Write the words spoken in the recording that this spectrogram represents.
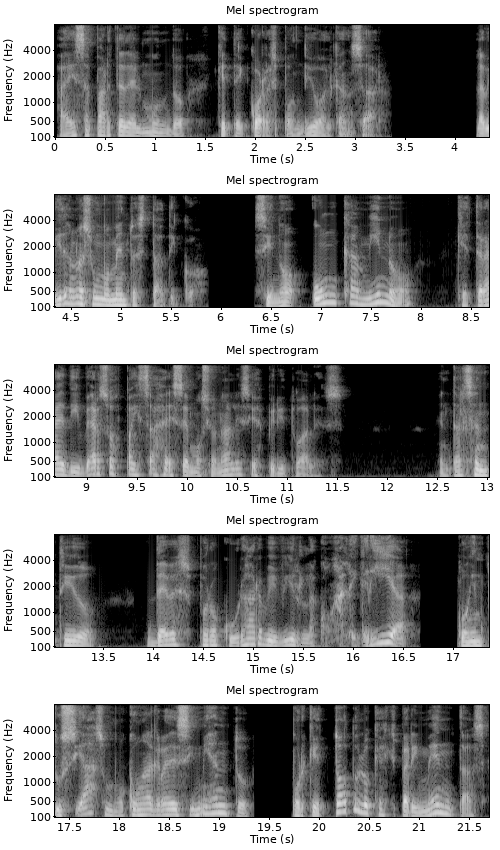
a esa parte del mundo que te correspondió alcanzar. La vida no es un momento estático, sino un camino que trae diversos paisajes emocionales y espirituales. En tal sentido, debes procurar vivirla con alegría, con entusiasmo, con agradecimiento, porque todo lo que experimentas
